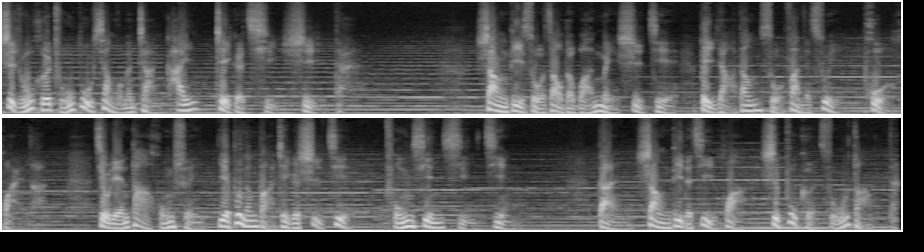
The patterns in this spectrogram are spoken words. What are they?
是如何逐步向我们展开这个启示的。上帝所造的完美世界被亚当所犯的罪破坏了，就连大洪水也不能把这个世界重新洗净。但上帝的计划是不可阻挡的，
